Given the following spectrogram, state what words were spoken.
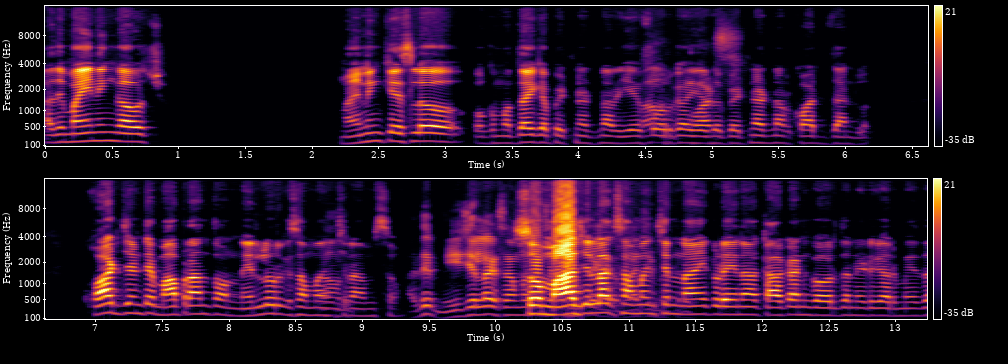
అది మైనింగ్ కావచ్చు మైనింగ్ కేసులో ఒక ముద్దాయిగా పెట్టినట్టున్నారు ఏ ఫోర్గా ఏదో. పెట్టినట్టున్నారు క్వాడ్జ్ దాంట్లో క్వాడ్జ్ అంటే మా ప్రాంతం నెల్లూరుకి సంబంధించిన అంశం అదే మీ జిల్లాకు సో మా జిల్లాకు సంబంధించిన. నాయకుడైన కాకాని గోవర్ధన్ రెడ్డి గారి మీద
